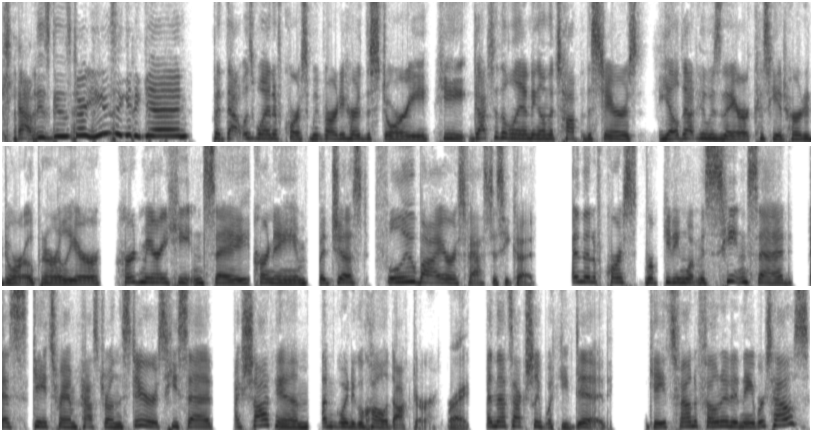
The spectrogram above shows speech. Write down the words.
Kathy's going to start using it again. But that was when, of course, we've already heard the story. He got to the landing on the top of the stairs, yelled out who was there because he had heard a door open earlier, heard Mary Heaton say her name, but just flew by her as fast as he could. And then, of course, repeating what Mrs. Heaton said, as Gates ran past her on the stairs, he said, I shot him. I'm going to go call a doctor. right. And that's actually what he did. Gates found a phone at a neighbor's house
